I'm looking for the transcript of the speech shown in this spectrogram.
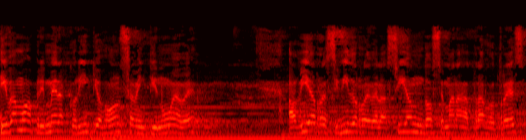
Y vamos a 1 Corintios 11, 29 había recibido revelación dos semanas atrás o tres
